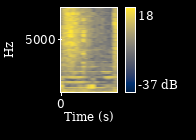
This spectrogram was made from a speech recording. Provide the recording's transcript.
Thank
